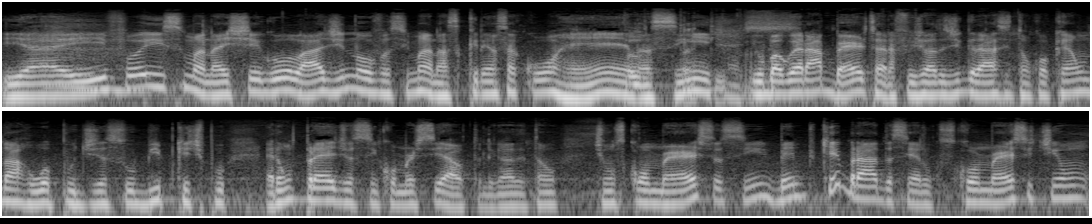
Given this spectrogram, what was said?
E aí foi isso, mano. Aí chegou lá de novo, assim, mano, as crianças correndo, Puta assim. E o bagulho era aberto, era feijoada de graça. Então qualquer um da rua podia subir, porque, tipo, era um prédio, assim, comercial, tá ligado? Então tinha uns comércios, assim, bem quebrados, assim. Eram os comércios e tinha um-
